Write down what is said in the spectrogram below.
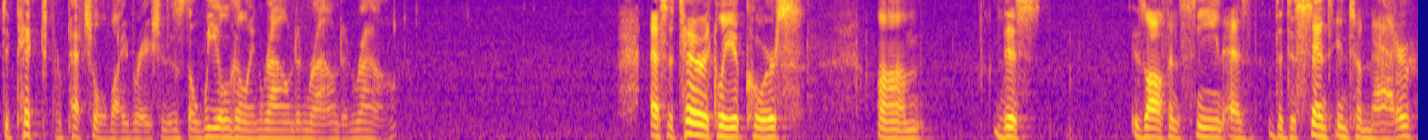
depict perpetual vibration, just the wheel going round and round and round. Esoterically, of course, um, this is often seen as the descent into matter,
